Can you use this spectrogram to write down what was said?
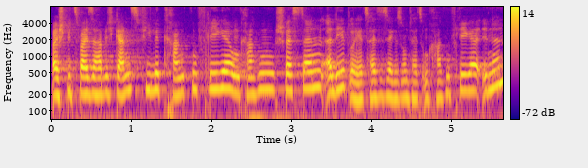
Beispielsweise habe ich ganz viele Krankenpfleger und Krankenschwestern erlebt, oder jetzt heißt es ja Gesundheits- und KrankenpflegerInnen,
